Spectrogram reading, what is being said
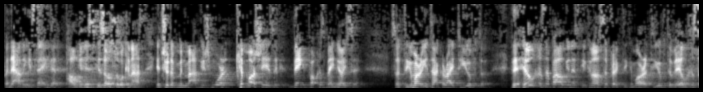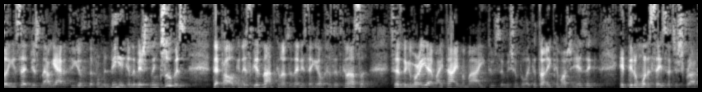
But now that you're saying that palganisk is also a Kanas, it should have been magish more kimosh hizik. Bein pachas bein yoiser. So the Gemara, you a right to Yufta. The Hilchas of Palgan is Kiknos affect the Gemara to Yufta. The Hilchas, you said just now, you added to Yufta from a Diyik in the Mishnah in Ksubis. That Palgan is not Knos. Then you're saying Hilchas is Knosa. Says the Gemara, yeah, my time, mishim like a tani, Kamash Hizik. It didn't want to say such a sprach.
